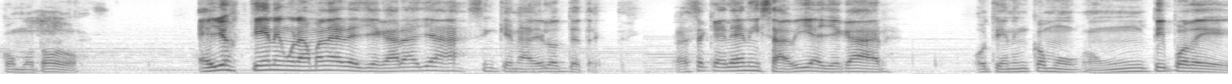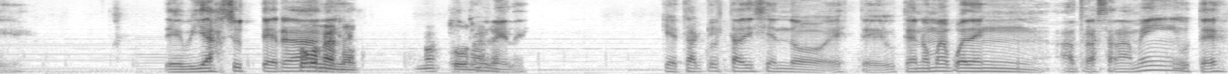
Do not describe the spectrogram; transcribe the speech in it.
como todo. Ellos tienen una manera de llegar allá sin que nadie los detecte. Parece que Lenny sabía llegar o tienen como un tipo de, de vía subterránea. unos túneles. Que que está diciendo, este, ustedes no me pueden atrasar a mí, usted,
